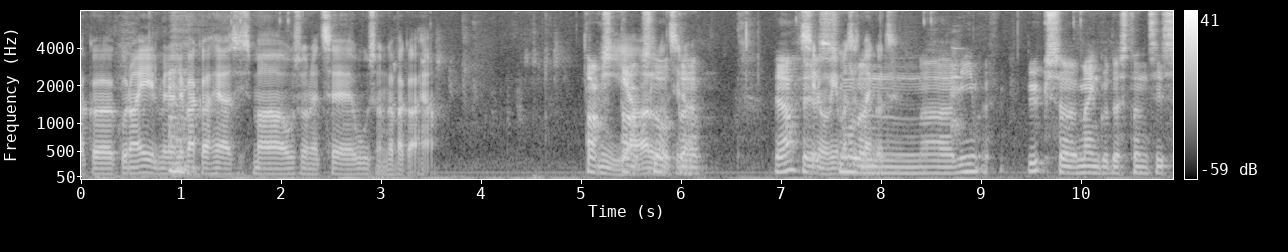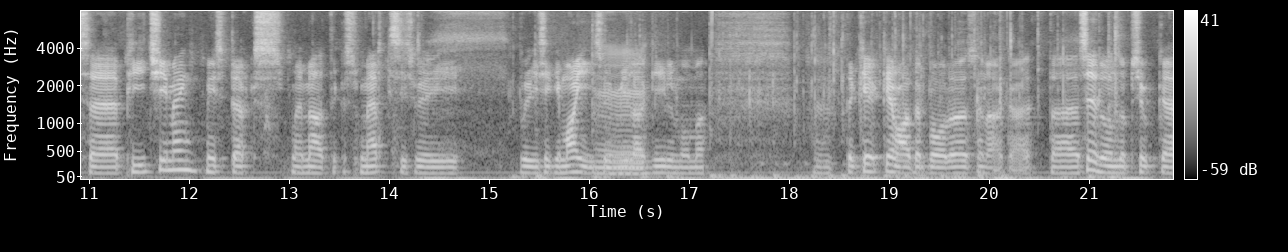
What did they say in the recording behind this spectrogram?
aga kuna eelmine oli väga hea, siis ma usun, et see uus on ka väga hea. tahaks tahaks loota jah. jah, viimased mul on viim-, üks äh, mängudest on siis äh, Peachy mäng, mis peaks, ma ei mäleta, kas märtsis või, või isegi mais või Mm. millalgi ilmuma. et ke-, kevade poole ühesõnaga, et äh, see tundub sihuke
